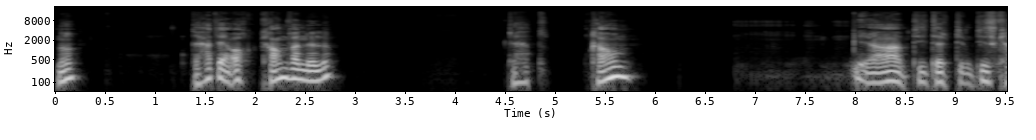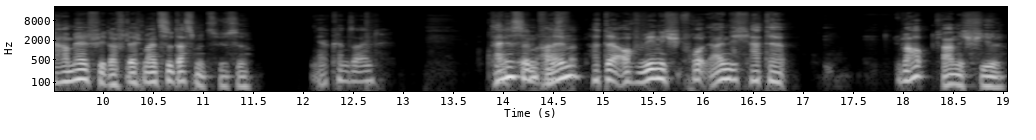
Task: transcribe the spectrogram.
ne? Der hat ja auch kaum Vanille. Der hat kaum, ja, die, die, dieses Karamellfeder. Vielleicht meinst du das mit Süße. Ja, kann sein. Alles in allem hat er auch wenig, eigentlich hat er überhaupt gar nicht viel.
